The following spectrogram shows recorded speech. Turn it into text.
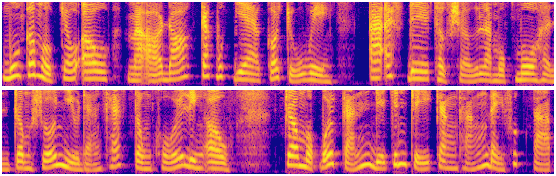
muốn có một châu Âu mà ở đó các quốc gia có chủ quyền. AFD thực sự là một mô hình trong số nhiều đảng khác trong khối Liên Âu. Trong một bối cảnh địa chính trị căng thẳng đầy phức tạp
